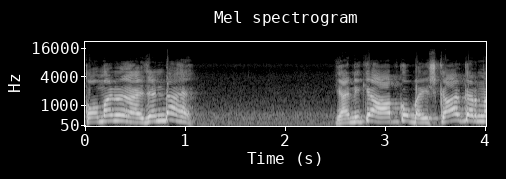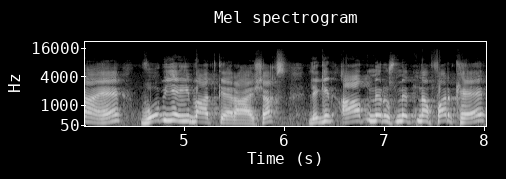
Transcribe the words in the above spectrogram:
कॉमन एजेंडा है। यानी कि आपको बहिष्कार करना है, वो भी यही बात कह रहा है शख्स। लेकिन आप में उसमें इतना फ़र्क है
